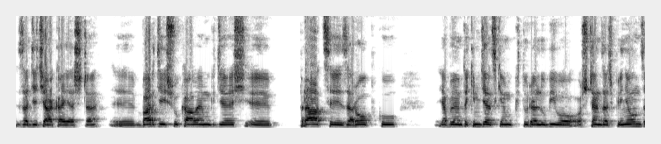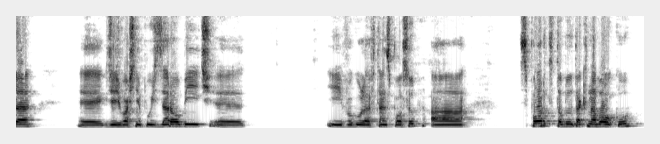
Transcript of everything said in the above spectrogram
za dzieciaka jeszcze. Y, bardziej szukałem gdzieś y, pracy, zarobku. Ja byłem takim dzieckiem, które lubiło oszczędzać pieniądze, y, gdzieś właśnie pójść zarobić i w ogóle w ten sposób. A sport to był tak na boku.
